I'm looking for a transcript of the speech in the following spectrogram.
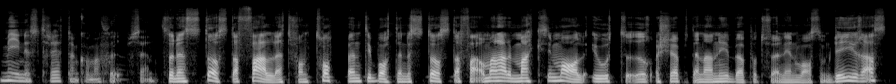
Minus 13,7 procent. Så den största fallet från toppen till botten, det största fallet, om man hade maximal otur och köpte när nybörjarportföljen var som dyrast,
